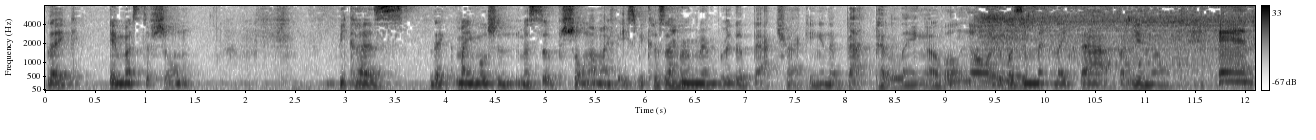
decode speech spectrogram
like, it must have shown because like my emotion must have shown on my face because I remember the backtracking and the backpedaling of, oh no, it wasn't meant like that, but you know. And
